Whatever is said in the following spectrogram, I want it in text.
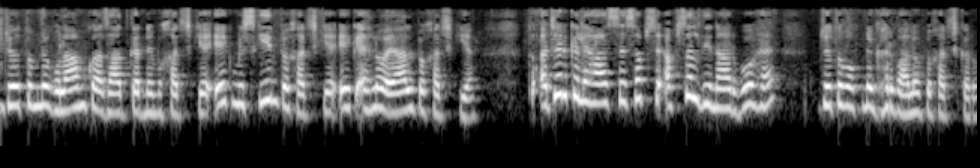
جو تم نے غلام کو آزاد کرنے میں خرچ کیا، ایک مسکین پہ خرچ کیا، ایک اہل و عیال پہ خرچ کیا۔ تو اجر کے لحاظ سے سب سے افسل دینار وہ ہے جو تم اپنے گھر والوں پہ خرچ کرو۔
